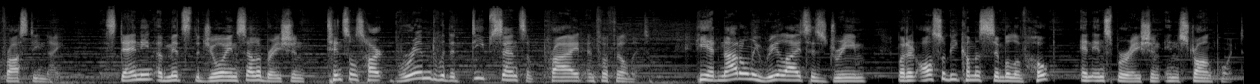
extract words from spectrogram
frosty night. Standing amidst the joy and celebration, Tinsel's heart brimmed with a deep sense of pride and fulfillment. He had not only realized his dream, but had also become a symbol of hope and inspiration in Strongpoint.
